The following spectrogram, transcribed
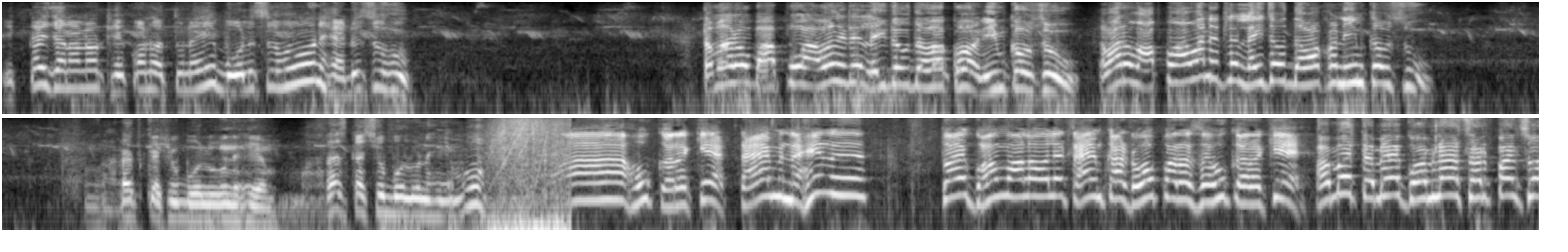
એક જ જણાનો ઠેકોણું હતું નહીં બોલશું હું ને હેડું હું. તમારો બાપો આવે ને એટલે લઈ જાઉં દવાખાન એમ કહું છું. તમારો બાપો આવે ને એટલે લઈ જાઉં દવાખાને એમ કહું છું. મારે જ કશું બોલવું નહીં એમ. મારે જ કશું બોલવું નહીં એમ હું. આ હું કરે કે ટાઈમ નહીં ને. તો એ વાળા ઓલે ટાઈમ કાઢવો પડે છે શું કરે કે? અમે તમે ગોમના સરપંચ છો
